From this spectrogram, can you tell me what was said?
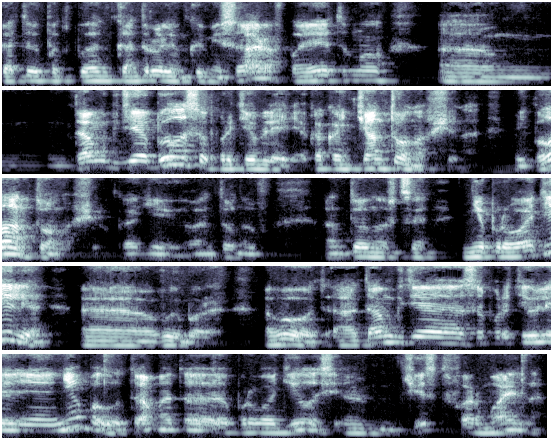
под контролем комиссаров, поэтому эм, там, где было сопротивление, какая-нибудь Антоновщина, ведь была Антоновщина, какие Антонов, антоновцы не проводили э, выборы, вот. А там, где сопротивления не было, там это проводилось э, чисто формально,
